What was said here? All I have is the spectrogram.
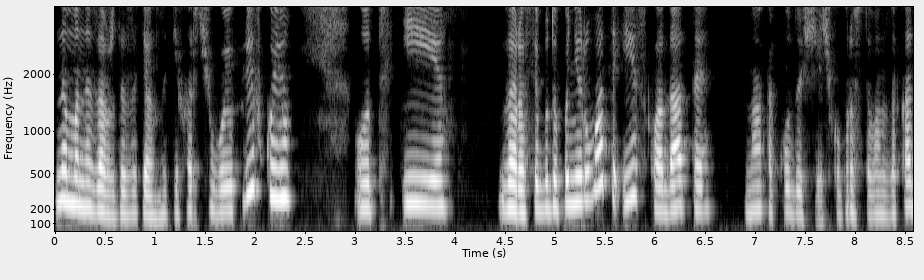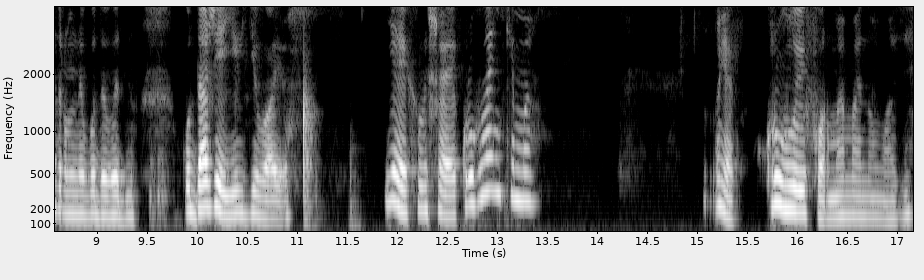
Вони мене завжди затягнуті харчовою плівкою. От, і зараз я буду панірувати і складати на таку дощечку. Просто вам за кадром не буде видно, куди ж я їх діваю. Я їх лишаю кругленькими. Ну, як, круглої форми я маю на увазі.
